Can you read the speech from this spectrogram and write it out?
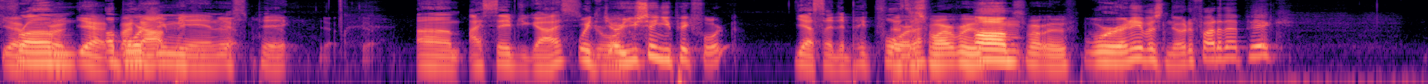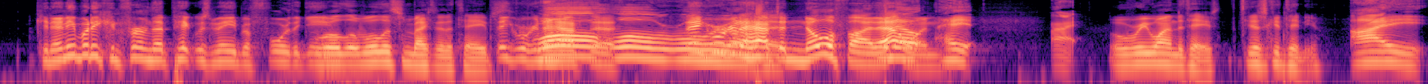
Yeah, from for- yeah, a by board not game picking- unanimous pick. Yeah, yeah. Um, I saved you guys. Wait, You're are welcome. you saying you picked Florida? Yes, I did pick That's a smart move. Um, smart move. Were any of us notified of that pick? Can anybody confirm that pick was made before the game? We'll, we'll listen back to the tapes. I think we're gonna Whoa, have to. whoa, whoa, I think we're gonna have whoa. to nullify You that know, one. Hey, all right. We'll rewind the tapes. Just continue. I,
